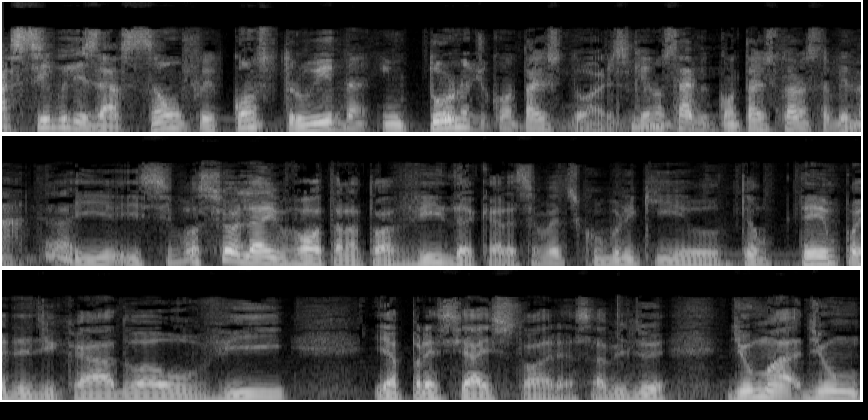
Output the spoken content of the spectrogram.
a, civilização foi construída em torno de contar histórias. Sim. Quem não sabe contar história não sabe nada. É, e, e, se você olhar em volta na tua vida, cara, você vai descobrir que o teu tempo é dedicado a ouvir e apreciar a história, sabe? De, de, uma, de, um,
